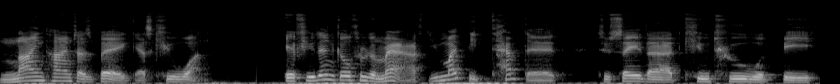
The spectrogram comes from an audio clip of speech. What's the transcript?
9 times as big as q1. If you then go through the math, you might be tempted to say that q2 would be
